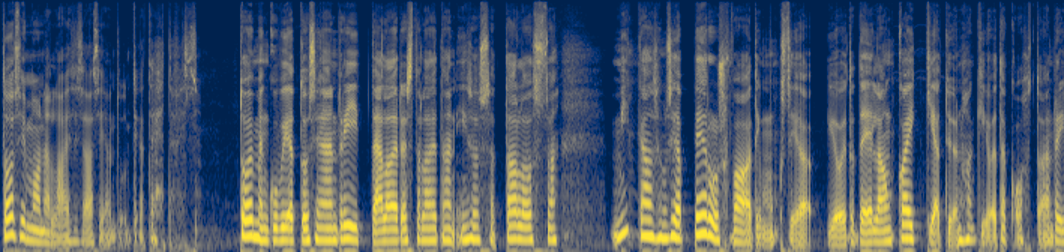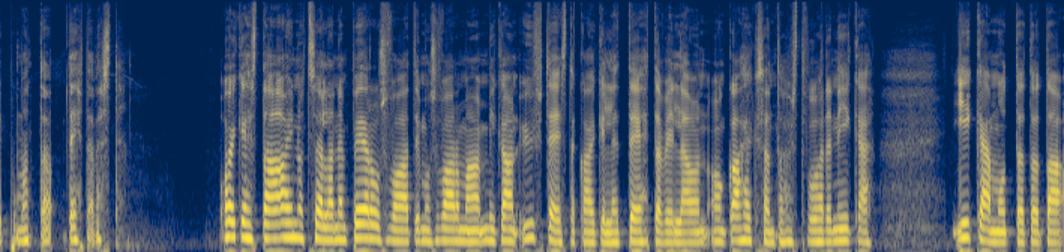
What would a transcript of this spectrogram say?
tosi monenlaisissa asiantuntijatehtävissä. Toimenkuvia tosiaan riittää laidasta laitaan isossa talossa. Mitkä on semmoisia perusvaatimuksia, joita teillä on kaikkia työnhakijoita kohtaan riippumatta tehtävästä? Oikeastaan ainut sellainen perusvaatimus varmaan, mikä on yhteistä kaikille tehtävillä, on, on 18 vuoden ikä, ikä mutta tota,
